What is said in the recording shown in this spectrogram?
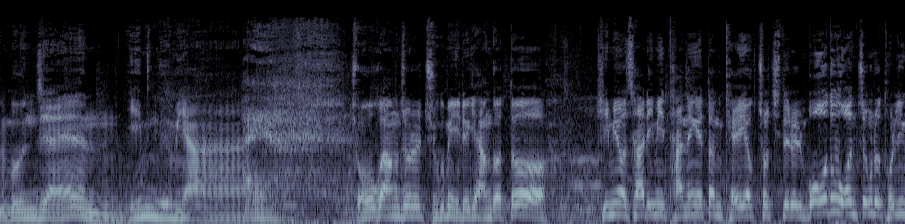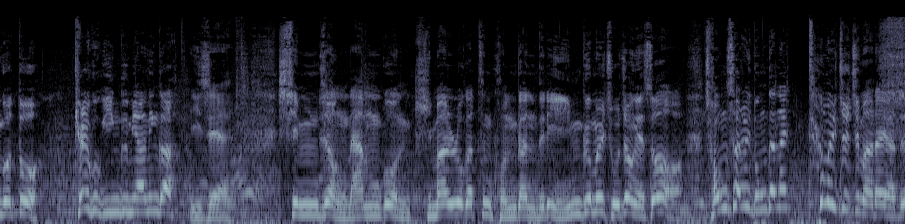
음, 문제는 임금이야. 아휴. 조광조를 죽음에 이르게 한 것도 김여 사림이 단행했던 개혁 조치들을 모두 원점으로 돌린 것도 결국 임금이 아닌가? 이제 심정, 남곤, 기말로 같은 권관들이 임금을 조정해서 정사를 농단할 틈을 주지 말아야 돼.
